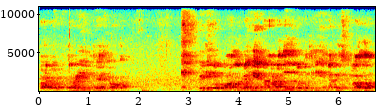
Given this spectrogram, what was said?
பழக்கம் வழி உட்காந்து வெளியில போனதுக்கப்புறம் என்ன நடந்ததுன்ற பத்தி நீங்க என்ன பேசுறீங்களோ அதுதான்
